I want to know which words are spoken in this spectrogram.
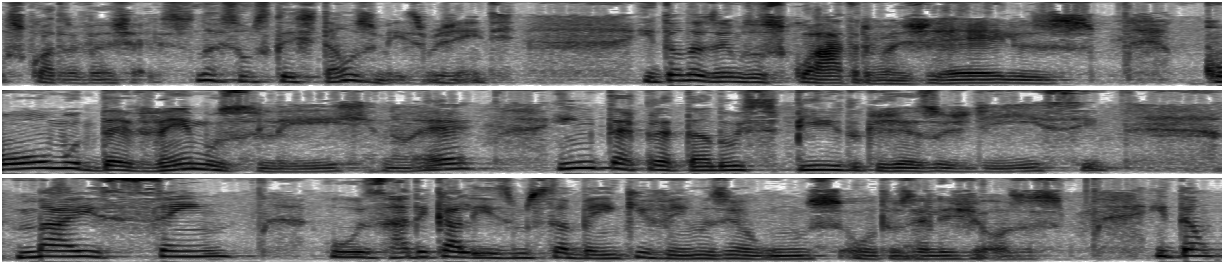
os quatro evangelhos. Nós somos cristãos mesmo, gente. Então nós vemos os quatro evangelhos, como devemos ler, não é? Interpretando o espírito que Jesus disse, mas sem os radicalismos também que vemos em alguns outros religiosos. Então,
